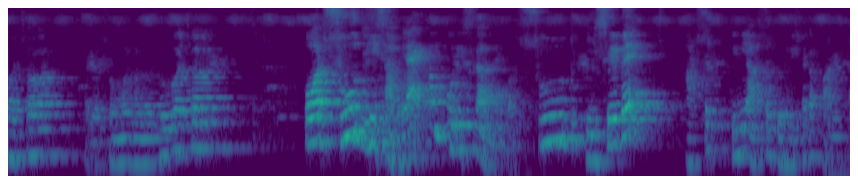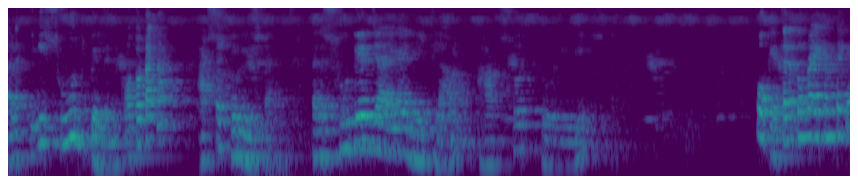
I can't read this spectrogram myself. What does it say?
বছর, তাহলে সময় হলো দু বছর। পর সুদ হিসাবে, একদম পরিষ্কার দেখো সুদ হিসেবে আটশো, তিনি আটশো চল্লিশ টাকা পান। তাহলে তিনি সুদ পেলেন কত টাকা? আটশো চল্লিশ টাকা। তাহলে সুদের জায়গায় লিখলাম আটশো চল্লিশ ওকে, তাহলে তোমরা এখান থেকে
